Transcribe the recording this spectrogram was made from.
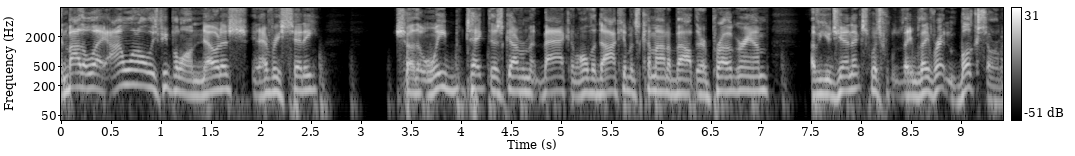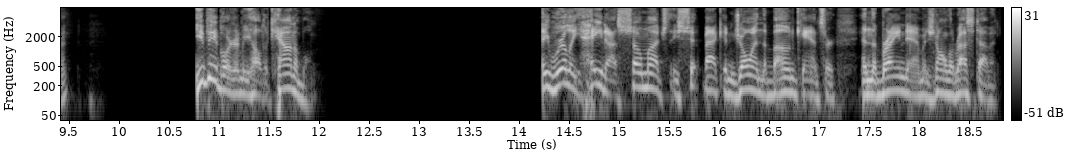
And by the way, I want all these people on notice in every city so that when we take this government back and all the documents come out about their program – of eugenics, which they, they've written books on it, you people are going to be held accountable. They really hate us so much, they sit back and join the bone cancer and the brain damage and all the rest of it.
